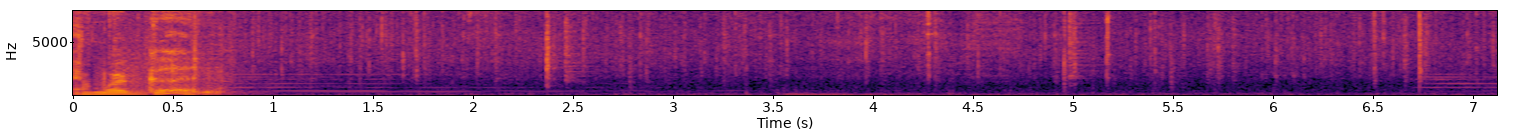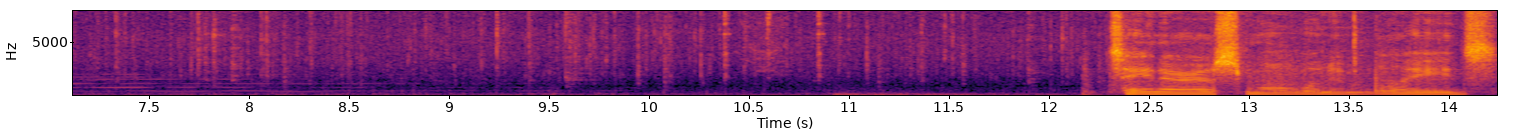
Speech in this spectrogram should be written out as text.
And we're good. Container, small wooden blades.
